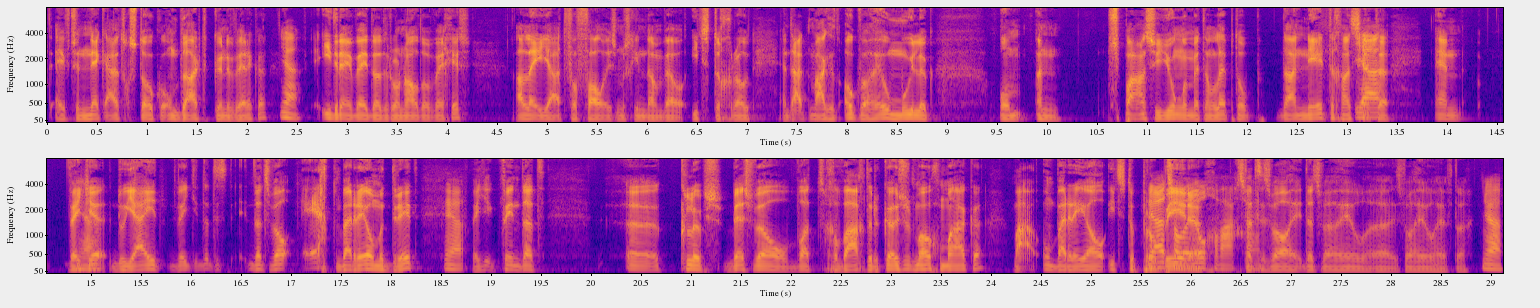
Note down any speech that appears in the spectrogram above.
heeft zijn nek uitgestoken om daar te kunnen werken. ja, Iedereen weet dat Ronaldo weg is. Alleen ja, het verval is misschien dan wel iets te groot. En dat maakt het ook wel heel moeilijk om een Spaanse jongen met een laptop daar neer te gaan Ja. En weet Ja. je, doe jij het? Weet je, dat is, dat is wel echt bij Real Madrid. ja. Weet je, ik vind dat eh, clubs best wel wat gewaagdere keuzes mogen maken. Maar om bij Real iets te Ja, het zal proberen, wel heel dat is wel, dat is wel, heel, eh, is wel heel heftig. Ja,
